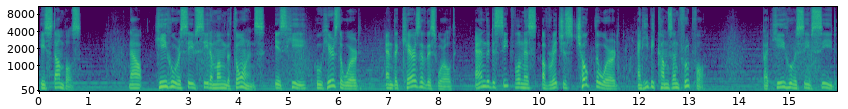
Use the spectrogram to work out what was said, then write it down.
he stumbles. Now, he who receives seed among the thorns is he who hears the word, and the cares of this world and the deceitfulness of riches choke the word, and he becomes unfruitful. But he who receives seed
